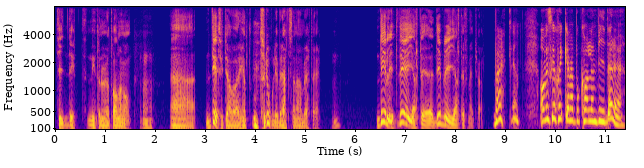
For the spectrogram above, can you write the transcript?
tidigt 1900-tal någon gång. Eh, det tyckte jag var en helt otrolig berättelse när han berättade det. Det, är lite, det, är hjälte, det blir hjälte för mig tror jag. Verkligen. Om vi ska skicka den här pokalen vidare.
